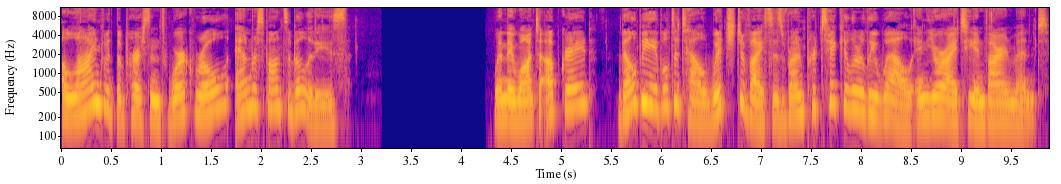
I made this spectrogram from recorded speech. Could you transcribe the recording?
aligned with the person's work role and responsibilities. When they want to upgrade, they'll be able to tell which devices run particularly well in your IT environment.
